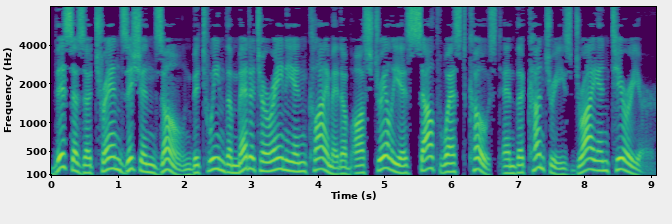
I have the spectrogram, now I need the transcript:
This is a transition zone between the Mediterranean climate of Australia's southwest coast and the country's dry interior.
